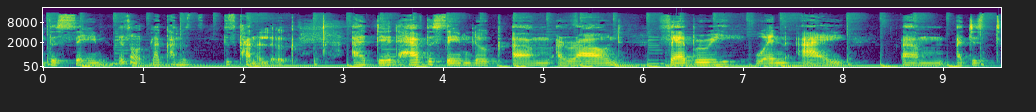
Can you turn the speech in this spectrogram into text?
the same. It's not like kind of this kind of look. I did have the same look um around February when I um I just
